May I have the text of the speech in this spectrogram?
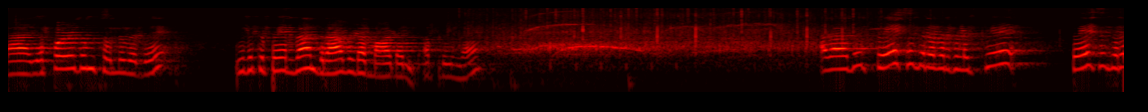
நான் எப்பொழுதும் சொல்லுவது இதுக்கு பேர் தான் திராவிட மாடல் அப்படின்னு. அதாவது பேசுகிறவர்களுக்கு பேசுகிற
